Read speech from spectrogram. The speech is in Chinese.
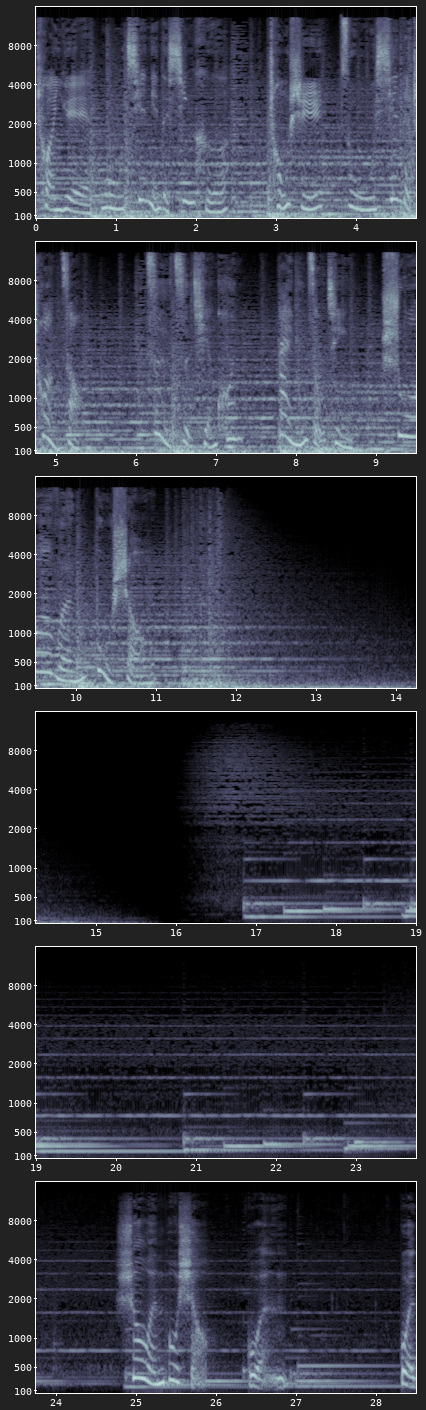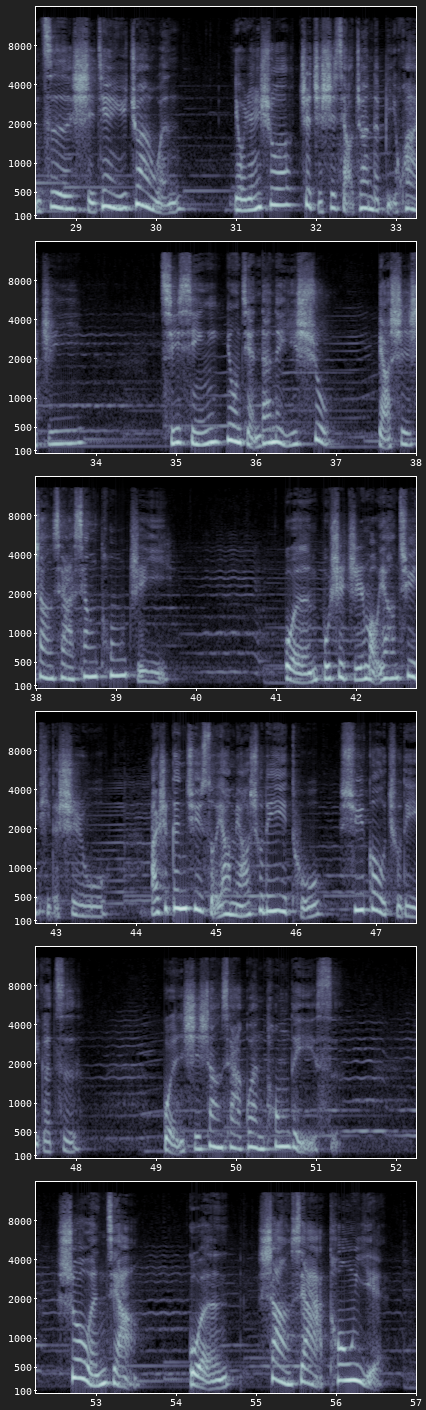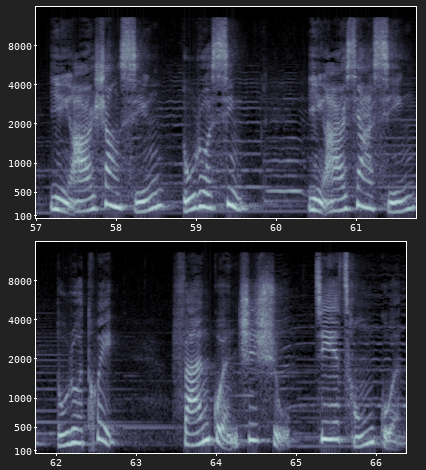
穿越五千年的星河，重拾祖先的创造，字字乾坤，带您走进《说文不首》。《说文不首》滚，滚字始见于篆文，有人说这只是小篆的笔画之一。其形用简单的一竖，表示上下相通之意。滚不是指某样具体的事物，而是根据所要描述的意图虚构出的一个字。滚是上下贯通的意思。《说文》讲。滚上下通也，隐而上行，独若信；隐而下行，独若退。凡滚之属，皆从滚。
